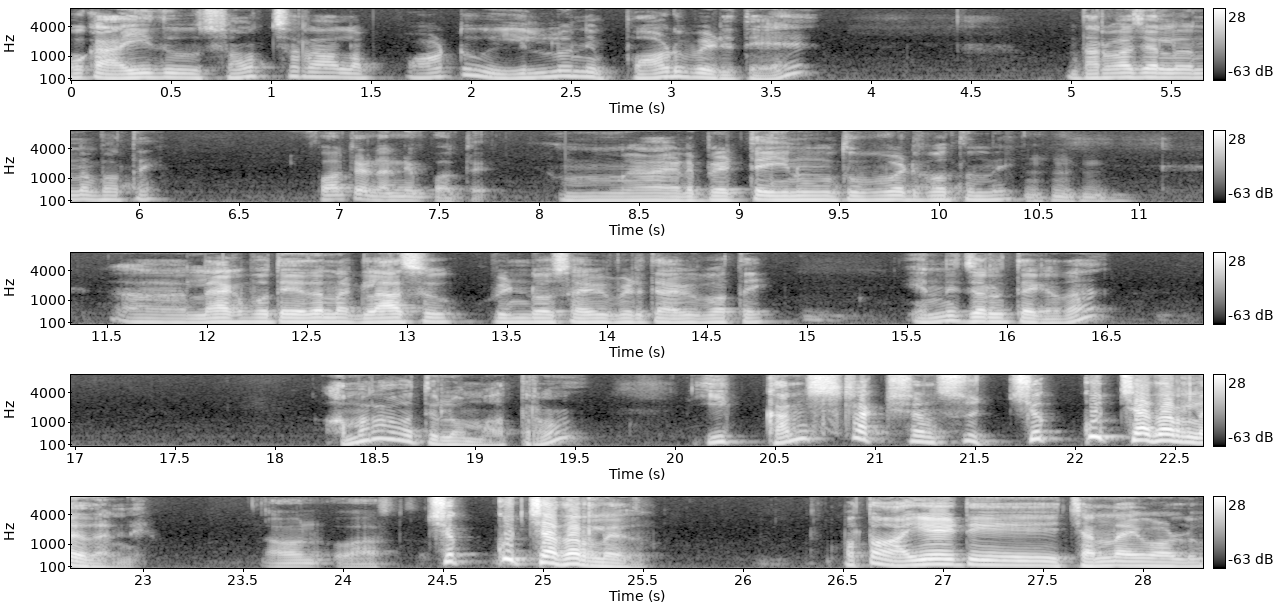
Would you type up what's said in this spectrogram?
ఒక ఐదు సంవత్సరాల పాటు ఇల్లుని పాడు పెడితే దర్వాజాలు అన్నీ పోతాయి. పోతాయి అన్నీ పోతాయి. అక్కడ పెడితే ఇనుము తుప్పు పడిపోతుంది లేకపోతే ఏదన్నా గ్లాసు విండోస్ అవి పెడితే అవి పోతాయి. ఇవన్నీ జరుగుతాయి కదా. అమరావతిలో మాత్రం ఈ కన్స్ట్రక్షన్స్ చెక్కు చెదరలేదండి. అవును చెక్కు చెదరలేదు. మొత్తం ఐఐటి చెన్నై వాళ్ళు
